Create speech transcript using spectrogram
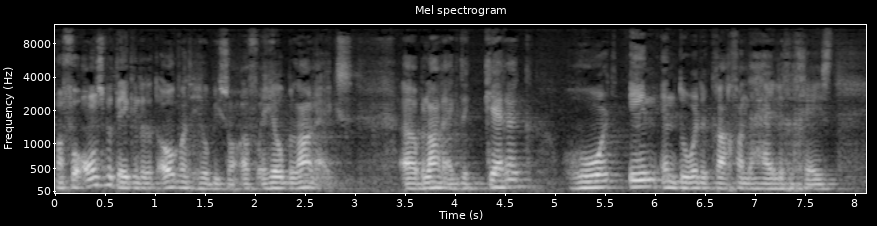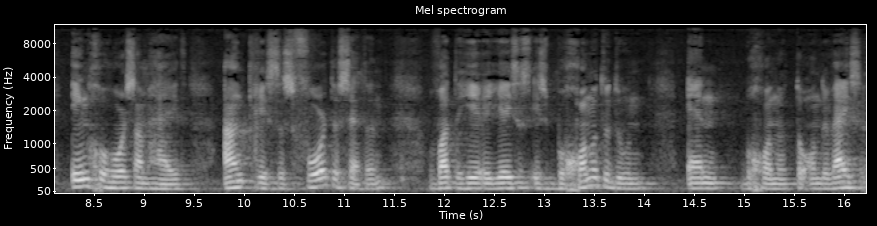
Maar voor ons betekent dat ook wat heel, bijzonder, of heel belangrijks. Uh, belangrijk, de kerk hoort in en door de kracht van de Heilige Geest in gehoorzaamheid aan Christus voor te zetten wat de Heer Jezus is begonnen te doen en begonnen te onderwijzen.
